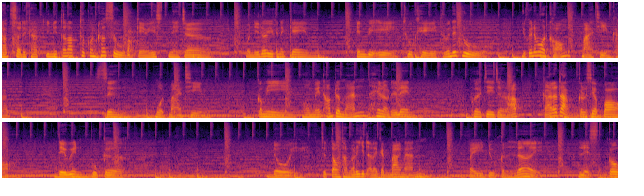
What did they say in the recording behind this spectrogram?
ครับ สวัสดีครับ ยินดีต้อนรับทุกคนเข้าสู่ Game is Nature วันนี้เราอยู่กันในเกม NBA 2K22 อยู่กันในโหมดของ My Team ครับ ซึ่งโหมด My Team ก็มี Moment of the Month ให้เราได้เล่น เพื่อที่จะรับการระดับกระเซียปอเดวินบูเกอร์ โดยจะต้องทำภารกิจอะไรกันบ้างนั้น ไปดูกันเลย let's go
